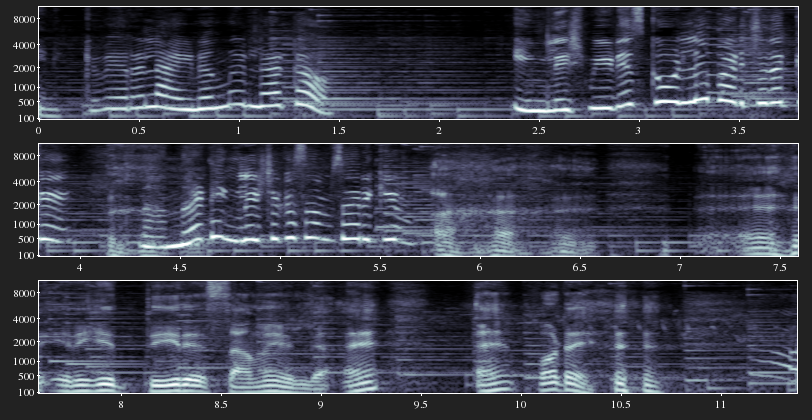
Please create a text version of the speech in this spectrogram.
എനിക്ക് വേറെ ലൈനൊന്നും ഇല്ലാട്ടോ. ഇംഗ്ലീഷ് മീഡിയം സ്കൂളിലെ പഠിച്ചതൊക്കെ. നന്നായിട്ട് ഇംഗ്ലീഷ് ഒക്കെ സംസാരിക്കും. എനിക്ക് തീരെ സമയമില്ല. പോട്ടെ. ഓ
